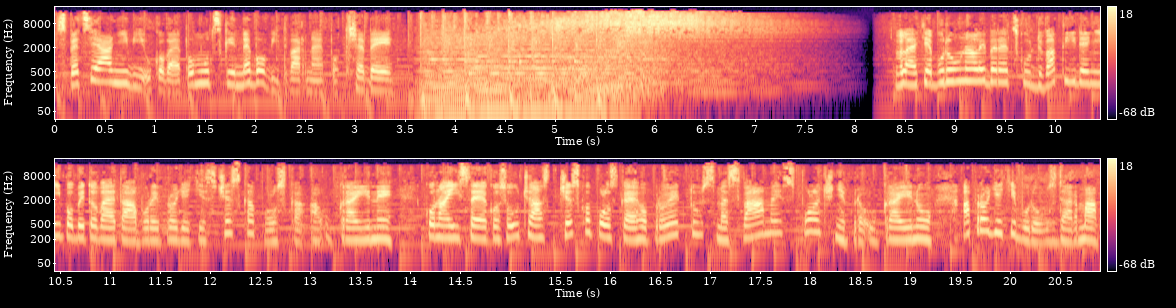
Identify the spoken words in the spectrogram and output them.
speciální výukové pomůcky nebo výtvarné potřeby. V létě budou na Liberecku dva týdenní pobytové tábory pro děti z Česka, Polska a Ukrajiny. Konají se jako součást českopolského projektu Jsme s vámi společně pro Ukrajinu a pro děti budou zdarma.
